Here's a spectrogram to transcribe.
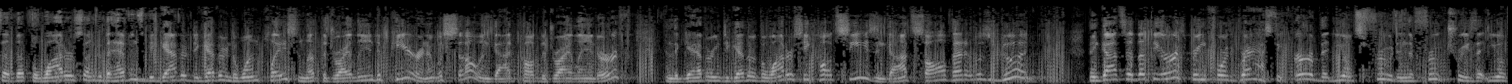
said, Let the waters under the heavens be gathered together into one place, and let the dry land appear. And it was so. And God called the dry land earth, and the gathering together of the waters he called seas. And God saw that it was good. Then God said, Let the earth bring forth grass, the herb that yields fruit, and the fruit trees that yield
